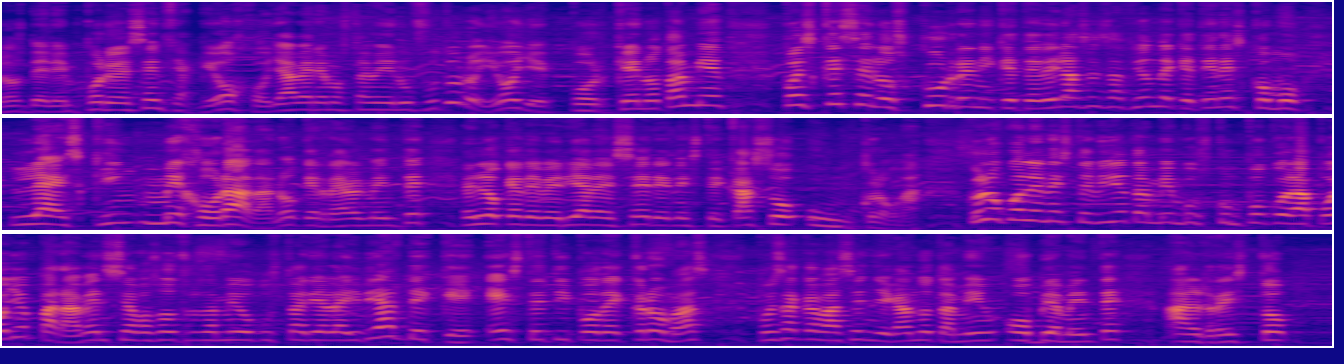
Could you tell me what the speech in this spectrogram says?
los del Emporio de Esencia, que ojo, ya veremos también en un futuro, y oye, ¿por qué no también? Pues que se los curren y que te dé la sensación de que tienes como la skin mejorada, ¿no? Que realmente es lo que debería de ser en este caso un croma. Con lo cual en este vídeo también busco un poco el apoyo para ver si a vosotros también os gustaría la idea de que este tipo de cromas pues acabasen llegando también obviamente al resto de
